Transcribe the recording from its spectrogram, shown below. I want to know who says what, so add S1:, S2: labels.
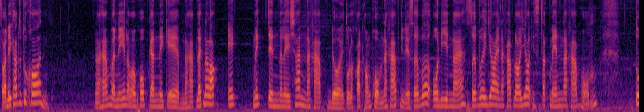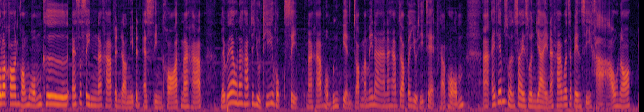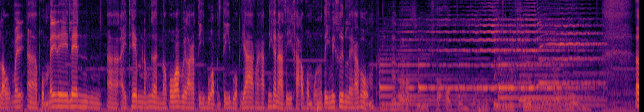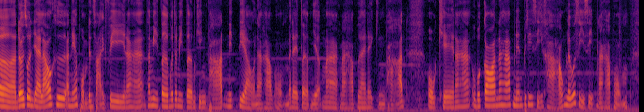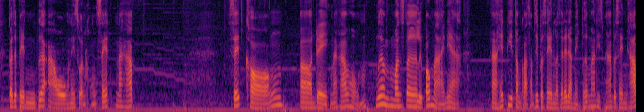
S1: สวัสดีครับทุกๆคนนะครับวันนี้เรามาพบกันในเกมนะครับ Ragnarok X Next Generation นะครับ โดยตัวละครของผมนะครับ อยู่ในเซิร์ฟเวอร์ Odin นะ เซิร์ฟเวอร์ย่อยนะครับ Royal Instrument นะครับผม ตัวละครของผมคือ Assassin นะครับ เป็นตอนนี้เป็น Assassin Cost นะครับ เลเวลนะครับจะอยู่ที่ 60 นะครับ ผมเพิ่งเปลี่ยนจ็อบมาไม่นานนะครับจ็อบก็อยู่ที่ 7 ครับผมอะไอเทมส่วนใส่ส่วนใหญ่นะครับก็จะเป็นสีขาวเนาะเราไม่อ่าผมไม่ได้เล่นอ่าไอเทมน้ำเงินเนาะเพราะว่าเวลาตีบวกมันตีบวกยากนะครับ นี่ขนาดสีขาวผมผมยังตีไม่ขึ้นเลยครับผม เอ่อโดยส่วนใหญ่แล้วคืออันนี้ผมเป็นสายฟรีนะฮะ ถ้ามีเติมก็จะมีเติม King Pass นิดเดียวนะครับผมไม่ได้เติมเยอะมากนะครับ เพื่อให้ได้ King Pass โอเคนะฮะ อุปกรณ์นะครับ เน้นไปที่สีขาวเลเวล40 นะครับผมก็จะเป็นเพื่อเอาในส่วนของเซตนะครับ เซตของเออเดรกนะครับผมเมื่อมอนสเตอร์หรือเป้าหมายเนี่ย หา HP ต่ำกว่า 30%เราจะได้ดาเมจเพิ่มมากที่ 15%ครับ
